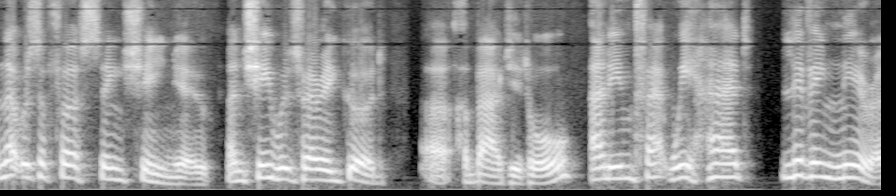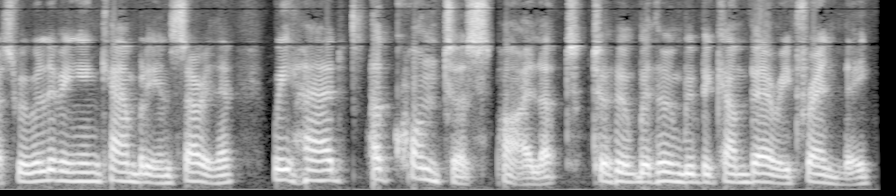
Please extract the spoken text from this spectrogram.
And that was the first thing she knew. And she was very good uh, about it all. And in fact, we had living near us, we were living in Camberley in Surrey then, we had a Qantas pilot to whom, with whom we become very friendly.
